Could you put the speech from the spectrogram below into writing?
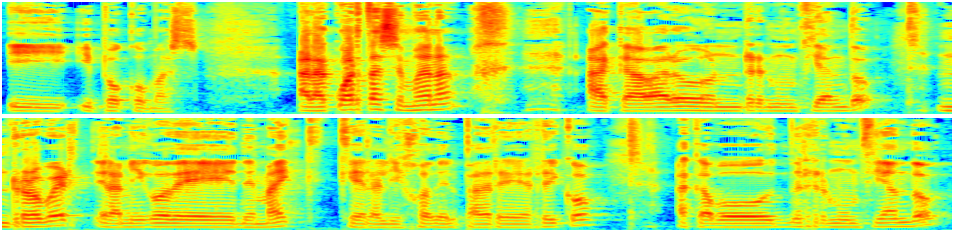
y, y poco más. A la cuarta semana acabaron renunciando. Robert, el amigo de, de Mike, que era el hijo del padre rico, acabó renunciando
